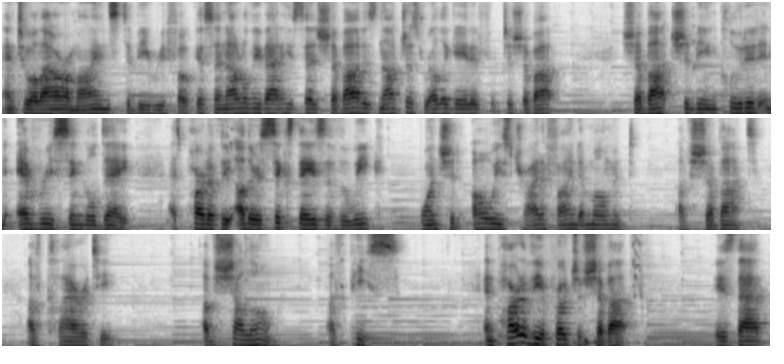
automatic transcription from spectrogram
and to allow our minds to be refocused. And not only that, he says Shabbat is not just relegated for, to Shabbat. Shabbat should be included in every single day. As part of the other six days of the week, one should always try to find a moment of Shabbat, of clarity, of shalom, of peace. And part of the approach of Shabbat is that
